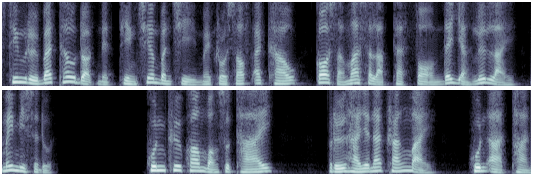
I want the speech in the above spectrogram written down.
Steam หรือ Battle.net เพียงเชื่อมบัญชี Microsoft Account ก็สามารถสลับแพลตฟอร์มได้อย่างลื่นไหล ไม่มีสะดุด คุณคือความหวังสุดท้าย หรือหายนะครั้งใหม่ คุณอาจผ่าน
